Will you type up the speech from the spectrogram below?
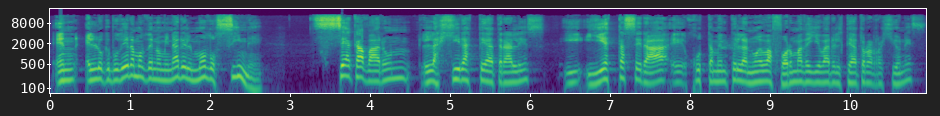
en, en lo que pudiéramos denominar el modo cine. Se acabaron las giras teatrales ¿Y, esta será eh, justamente la nueva forma de llevar el teatro a regiones?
